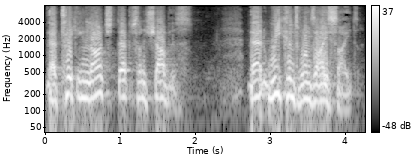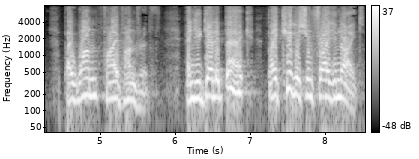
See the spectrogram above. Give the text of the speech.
that taking large steps on Shabbos, that weakens one's eyesight by one five hundredth, and you get it back by Kiddush on Friday night.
